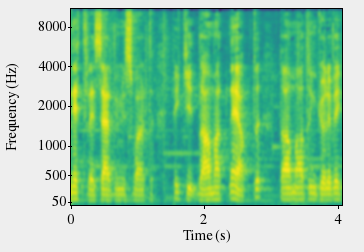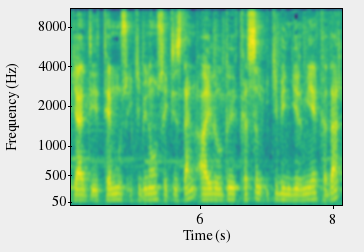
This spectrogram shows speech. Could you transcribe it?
net rezervimiz vardı. Peki damat ne yaptı? Damadın göreve geldiği Temmuz 2018'den ayrıldığı Kasım 2020'ye kadar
